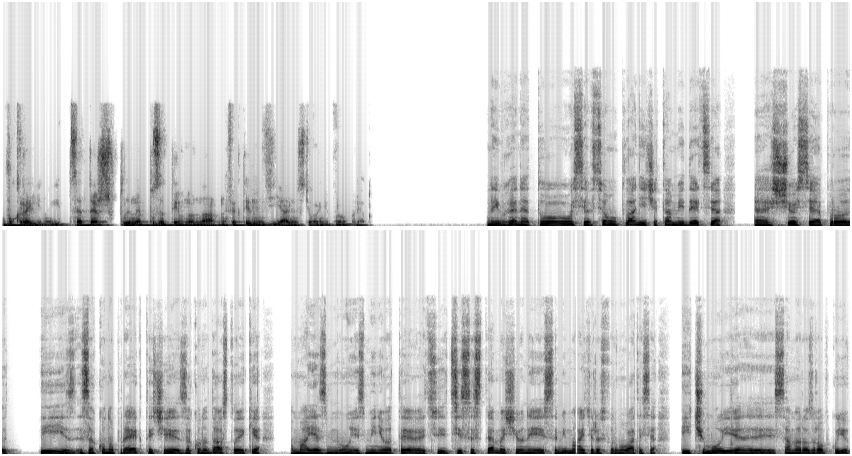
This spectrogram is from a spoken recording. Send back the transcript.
в Україну, і це теж вплине позитивно на ефективність діяльності органів правопорядку. Пане Євгене, то ось в цьому плані чи там йдеться е, щось е, про ті законопроекти чи законодавство, яке має змінювати ці, ці системи, чи вони самі мають розформуватися, і чому е, саме розробкою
